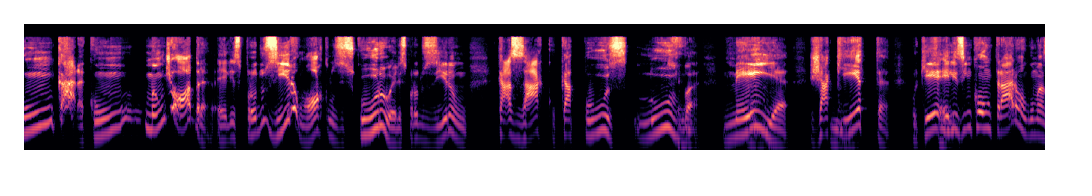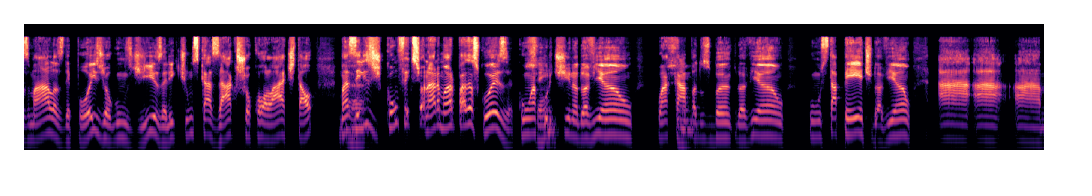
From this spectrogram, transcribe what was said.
com, cara, com mão de obra. Eles produziram óculos escuro, eles produziram casaco, capuz, Sim. luva, Aham, meia, uhum, jaqueta, porque eles Sim. encontraram algumas malas depois de alguns dias ali que tinham uns casacos, chocolate e tal, mas É. eles confeccionaram a maior parte das coisas, com a Sim. cortina do avião, com a capa Sim. dos bancos do avião, com os tapetes do avião, a, a, a,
